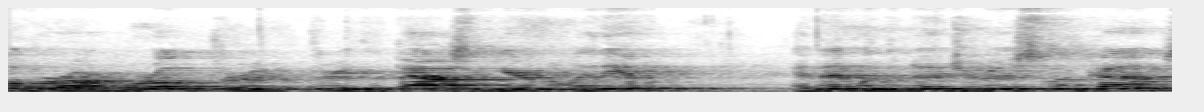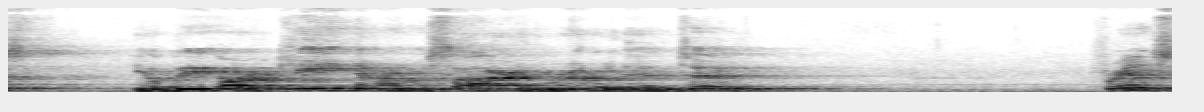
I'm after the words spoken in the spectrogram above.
over our world through, through the thousand year millennium. And then when the New Jerusalem comes, he'll be our king and our Messiah and ruler then too. Friends,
